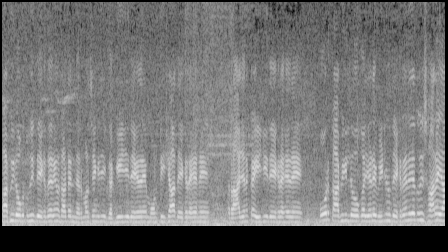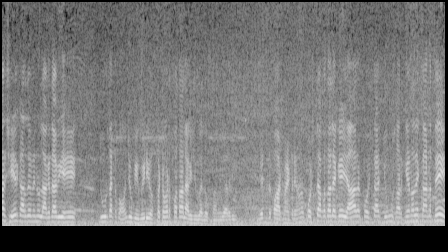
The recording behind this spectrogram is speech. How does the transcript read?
ਕਾਫੀ ਲੋਕ ਤੁਸੀਂ ਦੇਖਦੇ ਰਹੇ ਹੋ। ਸਾਡੇ ਨਿਰਮਲ ਸਿੰਘ ਜੀ, ਗੱਗੀ ਜੀ ਦੇਖ ਰਹੇ ਨੇ ਮੌਂਟੀ ਸ਼ਾਹ ਦੇਖ ਰਹੇ ਨੇ, ਰਾਜਨ ਘਈ ਜੀ ਦੇਖ ਰਹੇ ਨੇ, ਹੋਰ ਕਾਫੀ ਲੋਕ ਜਿਹੜੇ ਵੀਡੀਓ ਨੂੰ ਦੇਖ ਰਹੇ ਨੇ ਜੇ ਤੁਸੀਂ ਸਾਰੇ ਯਾਰ ਸ਼ੇਅਰ ਕਰ ਦਿਓ। ਮੈਨੂੰ ਲੱਗਦਾ ਵੀ ਇਹ ਦੂਰ ਤੱਕ ਪਹੁੰਚ ਜੂਗੀ ਵੀਡੀਓ। ਘੱਟੋ ਘੱਟ ਪਤਾ ਲੱਗ ਜੂਗਾ ਲੋਕਾਂ ਨੂੰ ਯਾਰ ਵੀ ਜਿਹੜੇ ਡਿਪਾਰਟਮੈਂਟ ਨੇ। ਉਹਨਾਂ ਨੂੰ ਕੁਛ ਤਾਂ ਪਤਾ ਲੱਗੇ, ਯਾਰ ਕੁਛ ਤਾਂ ਜੂੰ ਸਰ ਕੇ ਉਹਨਾਂ ਦੇ ਕੰਨ ਤੇ।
